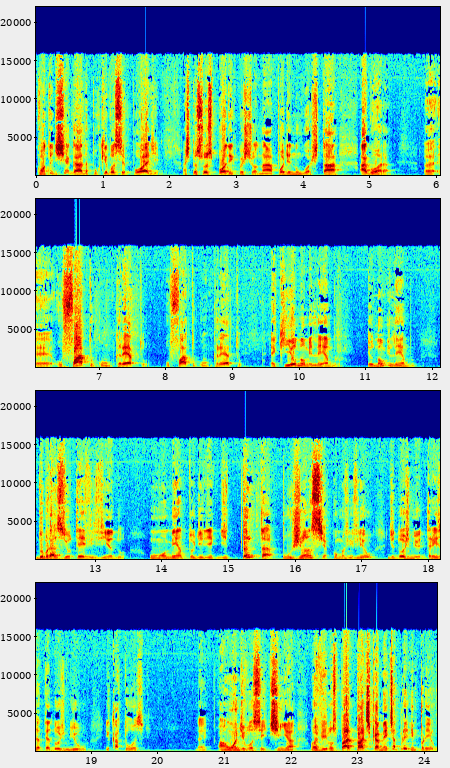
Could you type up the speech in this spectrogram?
Conta de chegada, porque você pode, as pessoas podem questionar, podem não gostar. Agora, é, é, o fato concreto, o fato concreto é que eu não me lembro, eu não me lembro do Brasil ter vivido um momento de, tanta pujança como viveu de 2003 até 2014. Né? Onde você tinha. Nós vivemos pra, praticamente a pleno emprego.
